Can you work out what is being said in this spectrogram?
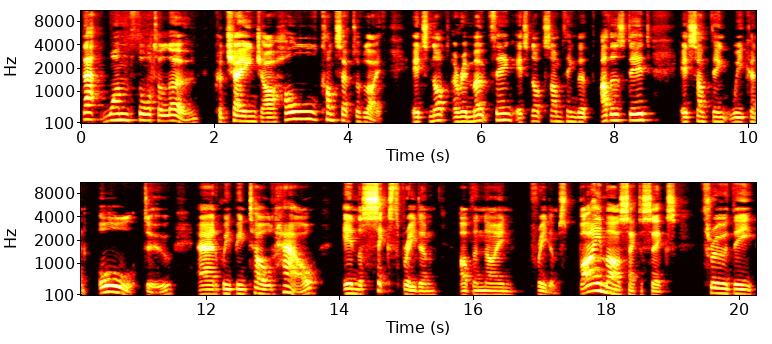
That one thought alone could change our whole concept of life. It's not a remote thing, it's not something that others did, it's something we can all do, and we've been told how in the sixth freedom of the nine freedoms by Mars Sector 6 through the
